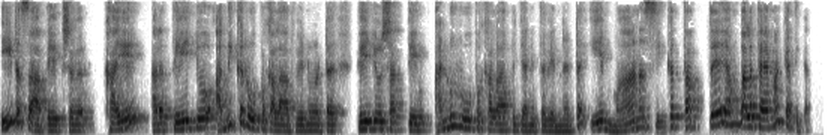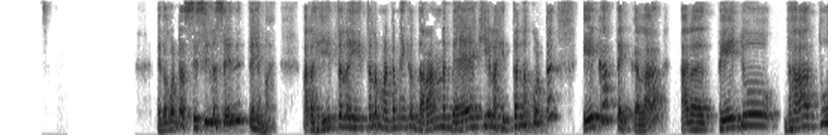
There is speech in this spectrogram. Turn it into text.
ඊට සාපේක්ෂව කයේ අර තේජෝ අධික රූප කලාප වෙනුවට තේජෝ ශක්තියෙන් අඩු රූප කලාප ජනිත වෙන්නට ඒ මානසික తත්වය යම් බලපෑමක් ඇති කරනවා. එතකොට සිසිලසේදිත් එහෙමයි. අර හීතල හීතල මට මේක දරන්න බෑ කියලා හිතනකොට ඒකත් එක්කලා අර තේජෝ ධාතුව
